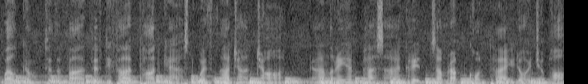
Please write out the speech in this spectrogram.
Welcome to the 555 podcast with อาจารย์จอห์นการเรียนภาษาอังกฤษสำหรับคนไทยโดยเฉพาะ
